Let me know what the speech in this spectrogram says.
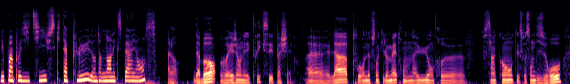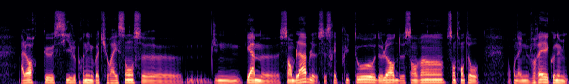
les points positifs, ce qui t'a plu dans, dans, dans l'expérience. Alors, d'abord, voyager en électrique, c'est pas cher. Euh, là, pour 900 km, on a eu entre 50 et 70 euros alors que si je prenais une voiture à essence euh, d'une gamme euh, semblable, ce serait plutôt de l'ordre de 120, 130 euros. Donc on a une vraie économie.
